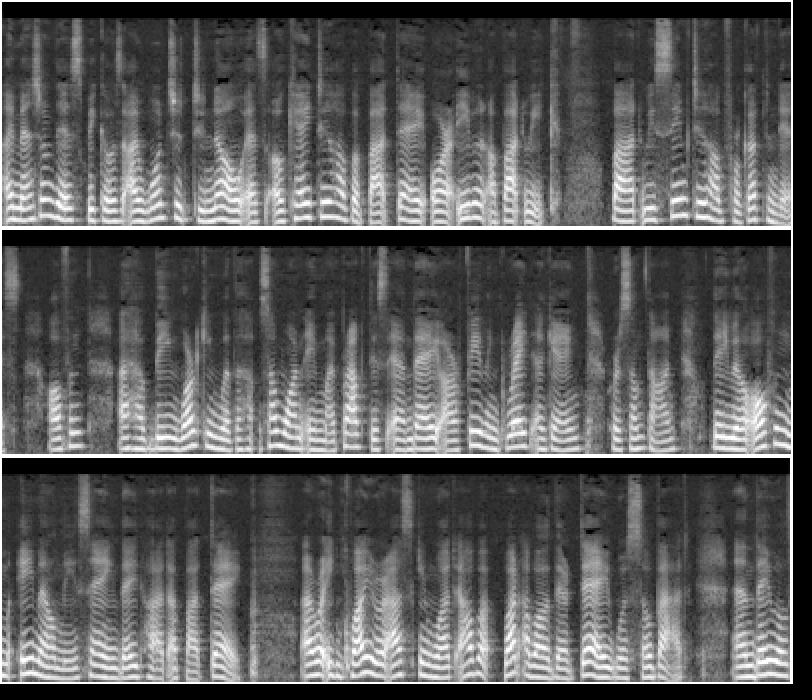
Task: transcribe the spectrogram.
I mention this because I want you to know it's okay to have a bad day or even a bad week. But we seem to have forgotten this. Often, I have been working with someone in my practice and they are feeling great again for some time. They will often email me saying they had a bad day. I will inquire asking what about, what about their day was so bad, and they will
